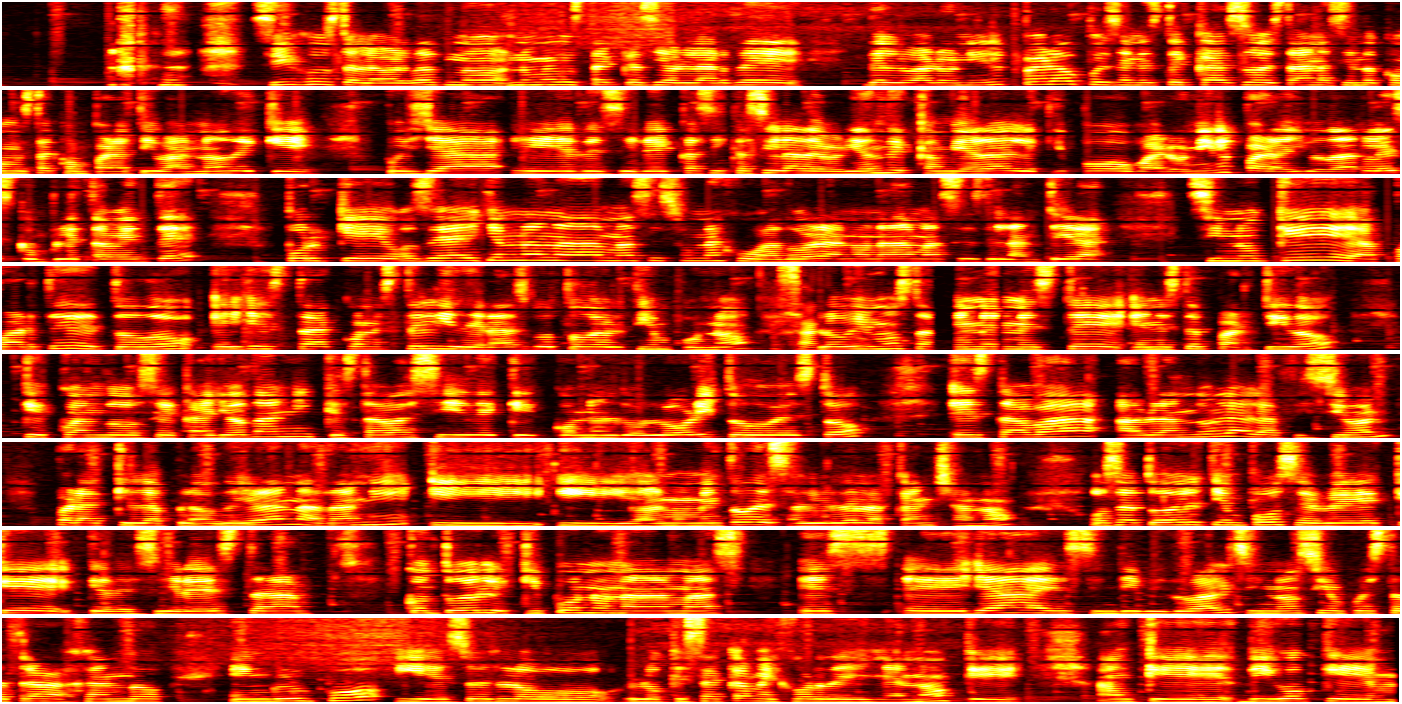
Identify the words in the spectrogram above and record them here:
sí, justo, la verdad no, no me gusta casi hablar de, del varonil, pero pues en este caso estaban haciendo como esta comparativa, ¿no? De que pues ya eh, deciré casi casi la deberían de cambiar al equipo varonil para ayudarles completamente, porque o sea, ella no nada más es una jugadora, no nada más es delantera, sino que aparte de todo, ella está con este liderazgo todo el tiempo, ¿no? Lo vimos también en este, en este partido que cuando se cayó Dani, que estaba así de que con el dolor y todo esto, estaba hablándole a la afición para que le aplaudieran a Dani y, y, al momento de salir de la cancha, ¿no? O sea, todo el tiempo se ve que, que decir está con todo el equipo, no nada más es ella es individual, sino siempre está trabajando en grupo y eso es lo, lo que saca mejor de ella, ¿no? Que aunque digo que,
